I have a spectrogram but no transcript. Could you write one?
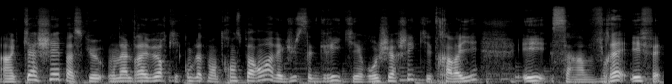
un cachet parce qu'on a le driver qui est complètement transparent avec juste cette grille qui est recherchée, qui est travaillée, et ça a un vrai effet.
